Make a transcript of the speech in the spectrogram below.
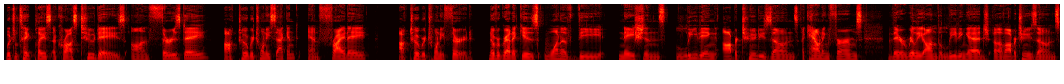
which will take place across two days on Thursday, October 22nd, and Friday, October 23rd. Novogradac is one of the nation's leading opportunity zones accounting firms. They're really on the leading edge of opportunity zones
